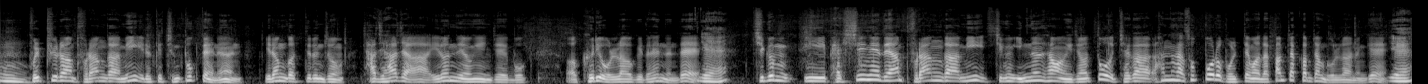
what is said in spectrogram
음. 불필요한 불안감이 이렇게 증폭되는 이런 것들은 좀 자제하자 이런 내용이 이제 뭐 어, 글이 올라오기도 했는데 예. 지금 이 백신에 대한 불안감이 지금 있는 상황이지만 또 제가 항상 속보를 볼 때마다 깜짝깜짝 놀라는 게 예.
